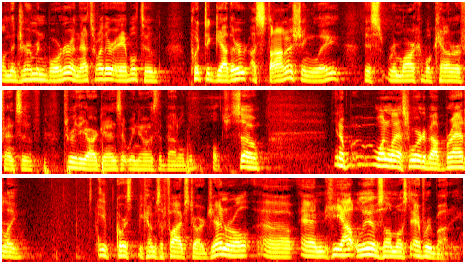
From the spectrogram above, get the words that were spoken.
on the German border, and that's why they're able to put together, astonishingly, this remarkable counteroffensive through the Ardennes that we know as the Battle of the Bulge. So, you know, one last word about Bradley. He, of course, becomes a five star general, uh, and he outlives almost everybody.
